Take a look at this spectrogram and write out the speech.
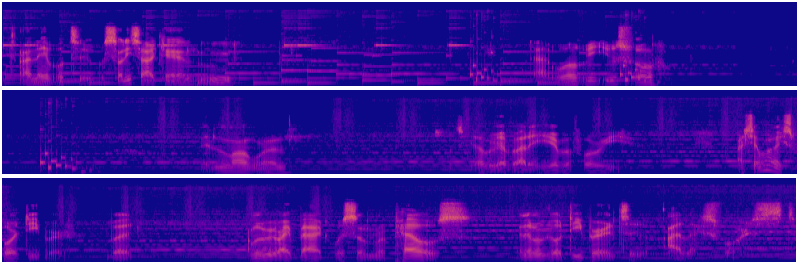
It's unable to. Sunnyside can. That will be useful in the long run. Let's get up out of here before we. Actually, I want to explore deeper, but I'm gonna be right back with some repels, and then we'll go deeper into Ilex Forest.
